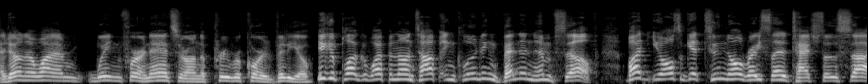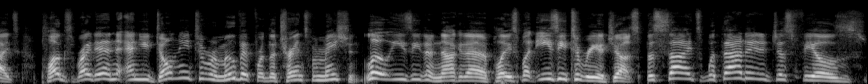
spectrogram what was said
I don't know why I'm waiting for an answer on the pre-recorded video. You can plug a weapon on top, including Venin himself, but you also get two null rays that attach to the sides. Plugs right in, and you don't need to remove it for the transformation. Little easy to knock it out of place, but easy to readjust. Besides, without it, it just feels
